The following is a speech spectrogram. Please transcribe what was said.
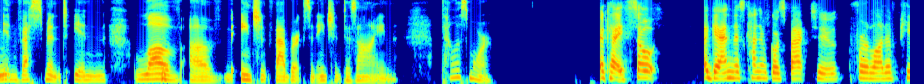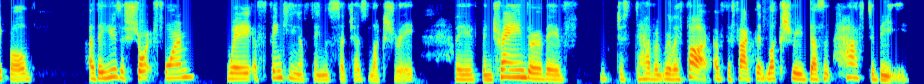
mm. investment in love of ancient fabrics and ancient design. Tell us more. Okay, so again, this kind of goes back to for a lot of people, uh, they use a short form way of thinking of things such as luxury. They've been trained or they've just haven't really thought of the fact that luxury doesn't have to be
